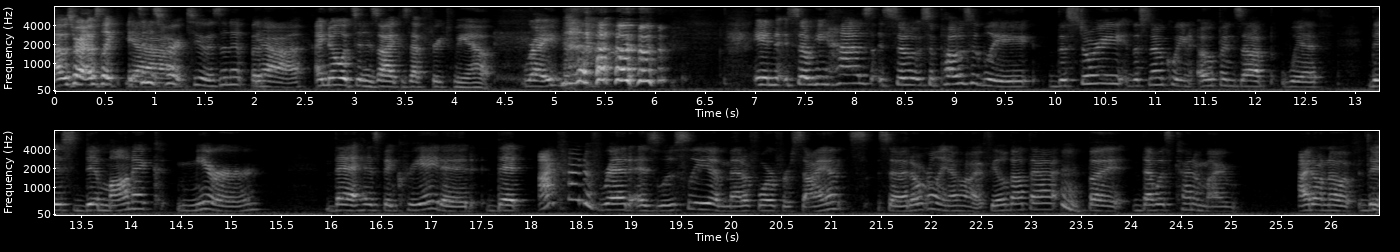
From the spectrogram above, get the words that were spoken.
I was right. I was like, it's in his heart too, isn't it? But yeah. I know it's in his eye because that freaked me out. Right. in so he has so supposedly the story the snow queen opens up with this demonic mirror that has been created that i kind of read as loosely a metaphor for science so i don't really know how i feel about that Hmm. but that was kind of my i don't know the,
